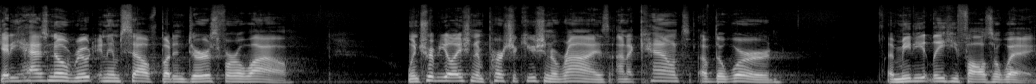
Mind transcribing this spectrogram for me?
Yet he has no root in himself, but endures for a while. When tribulation and persecution arise on account of the word, immediately he falls away.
